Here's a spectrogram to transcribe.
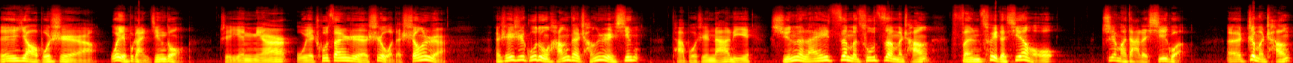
哎，要不是我也不敢惊动，只因明儿五月初三日是我的生日。谁知古董行的成日星，他不知哪里寻了来这么粗、这么长、粉脆的鲜藕，这么大的西瓜，呃，这么长。”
